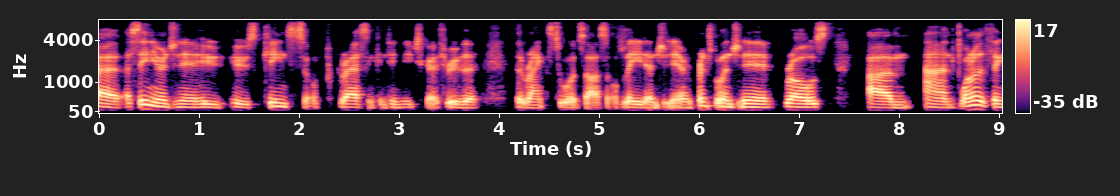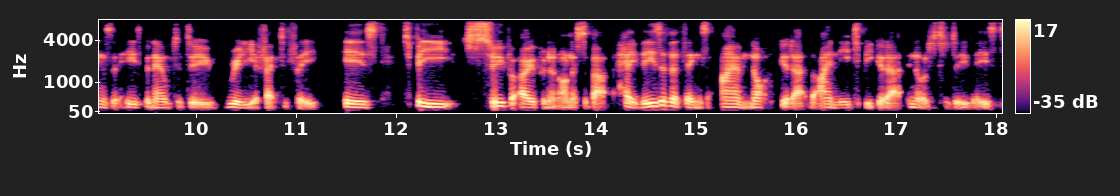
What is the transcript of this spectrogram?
uh, a senior engineer who who's keen to sort of progress and continue to go through the the ranks towards our sort of lead engineer and principal engineer roles. Um, and one of the things that he's been able to do really effectively is to be super open and honest about, hey, these are the things I am not good at that I need to be good at in order to do these.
